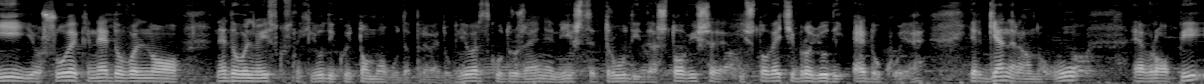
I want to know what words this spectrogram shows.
i još uvek nedovoljno, nedovoljno iskusnih ljudi koji to mogu da prevedu. Gljivarsko udruženje Niš se trudi da što više i što veći broj ljudi edukuje, jer generalno u Evropi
